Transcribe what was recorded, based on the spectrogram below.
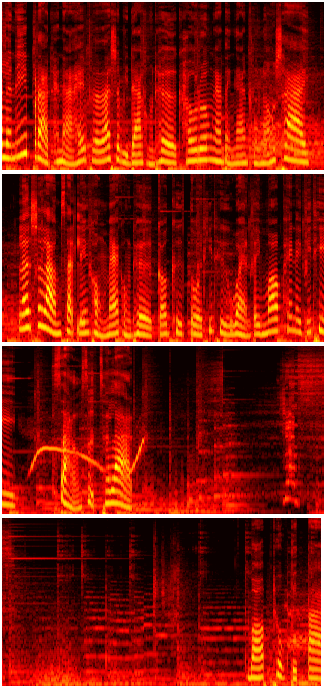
ไคลานี่ปรารถนาให้พระราชบิดาของเธอเข้าร่วมงานแต่งงานของน้องชาย และฉลามสัตว์เลี้ยงของแม่ของเธอก็คือตัวที่ถือแหวนไปมอบให้ในพิธี สาวสุดฉลาดบ๊อบถูกปิดตา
